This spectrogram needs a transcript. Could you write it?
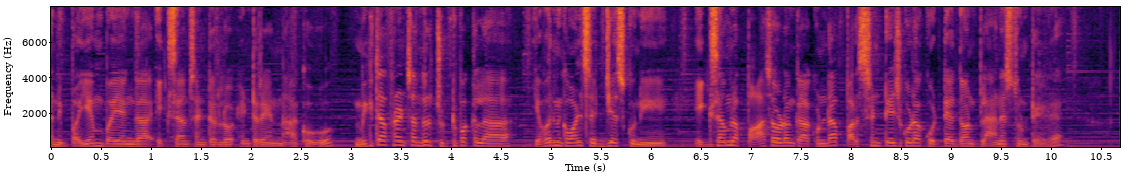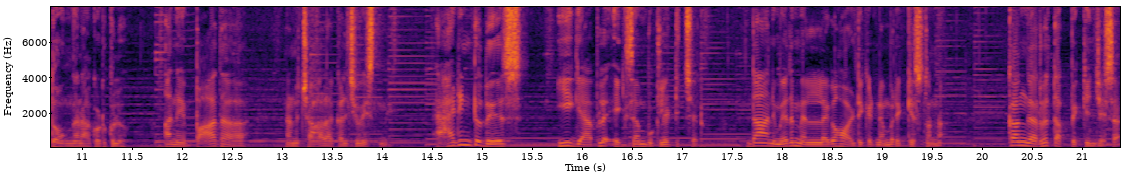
అని భయం భయంగా ఎగ్జామ్ సెంటర్లో ఎంటర్ అయిన నాకు మిగతా ఫ్రెండ్స్ అందరూ చుట్టుపక్కల ఎవరిని వాళ్ళు సెట్ చేసుకుని ఎగ్జామ్లో పాస్ అవడం కాకుండా పర్సంటేజ్ కూడా కొట్టేద్దామని ప్లాన్ వేస్తుంటే దొంగ నా కొడుకులు అనే బాధ నన్ను చాలా కలిసివేసింది. యాడింగ్ టు దిస్ ఈ గ్యాప్లో ఎగ్జామ్ బుక్లెట్ ఇచ్చారు. దాని మీద మెల్లగా హాల్ టికెట్ నెంబర్ ఎక్కిస్తున్నా. కంగారులో తప్పెక్కించేశా.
